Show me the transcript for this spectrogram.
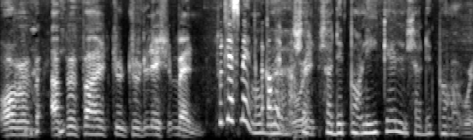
On va à peu près tout- toutes les semaines. Toutes les semaines, Oh, ah, quand bah, même. ça, Oui. ça dépend lesquels, ça dépend. Ah oui.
